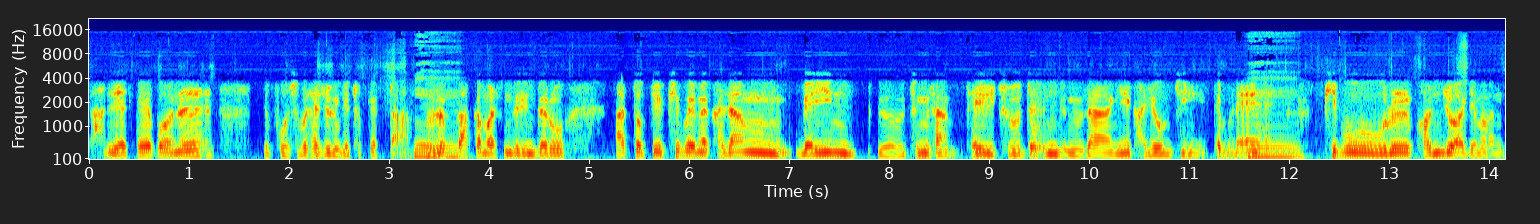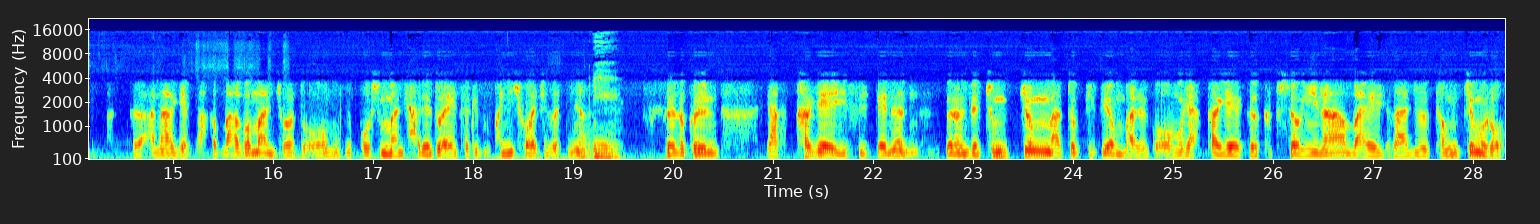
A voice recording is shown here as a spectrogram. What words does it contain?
하루에 세 번을 보습을 해주는 게 좋겠다. 예. 그래서 아까 말씀드린 대로 아토피 피부염의 가장 메인 그 증상, 제일 주된 증상이 가려움증이기 때문에 예. 피부를 건조하게만 그 안 하게 마거만 줘도 보습만 잘해도 애들이 많이 좋아지거든요. 예. 그래서 그 약하게 있을 때는 그런 이제 중증 아토피 비염 말고 약하게 그 급성이나 말 아주 경증으로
